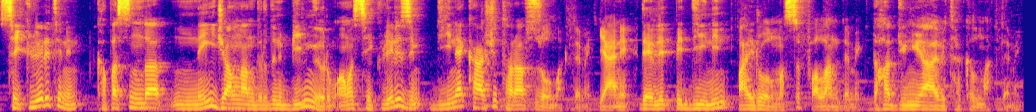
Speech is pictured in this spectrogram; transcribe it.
Seküleritenin kafasında neyi canlandırdığını bilmiyorum ama sekülerizm dine karşı tarafsız olmak demek. Yani devlet ve dinin ayrı olması falan demek. Daha dünyavi takılmak demek.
